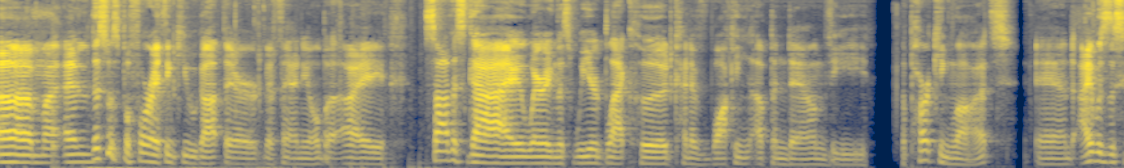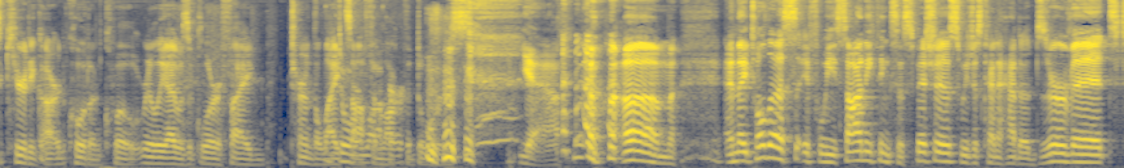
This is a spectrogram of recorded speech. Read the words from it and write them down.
um, and this was before I think you got there, Nathaniel. But I saw this guy wearing this weird black hood, kind of walking up and down the the parking lot, and I was the security guard, quote unquote. Really, I was a glorified turn the lights Door off and lock the doors. yeah. um, and they told us if we saw anything suspicious, we just kind of had to observe it.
